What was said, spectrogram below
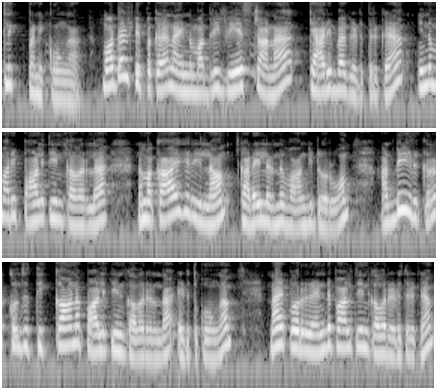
கிளிக் பண்ணிக்கோங்க. முதல் டிப்புக்கு நான் இந்த மாதிரி வேஸ்ட்டான கேரி பேக் எடுத்திருக்கேன். இந்த மாதிரி பாலித்தீன் கவரில் நம்ம காய்கறிலாம் கடையிலேருந்து வாங்கிட்டு வருவோம். அப்படியே இருக்கிற கொஞ்சம் திக்கான பாலித்தீன் கவர் இருந்தால் எடுத்துக்கோங்க. நான் இப்போ ஒரு ரெண்டு பாலித்தீன் கவர் எடுத்திருக்கேன்.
